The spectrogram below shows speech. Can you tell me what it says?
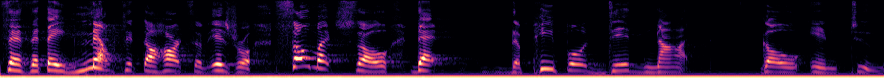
says that they melted the hearts of Israel, so much so that the people did not go into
